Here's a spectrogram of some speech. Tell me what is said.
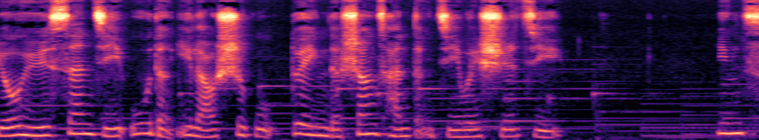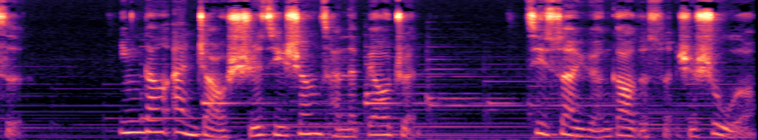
由于三级屋等医疗事故对应的伤残等级为十级，因此应当按照十级伤残的标准计算原告的损失数额，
